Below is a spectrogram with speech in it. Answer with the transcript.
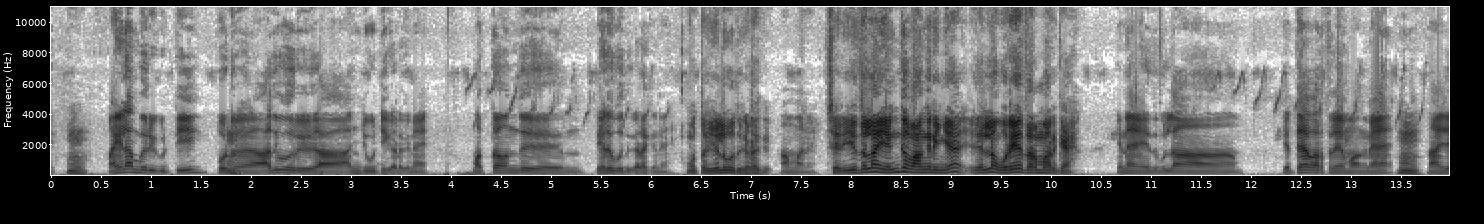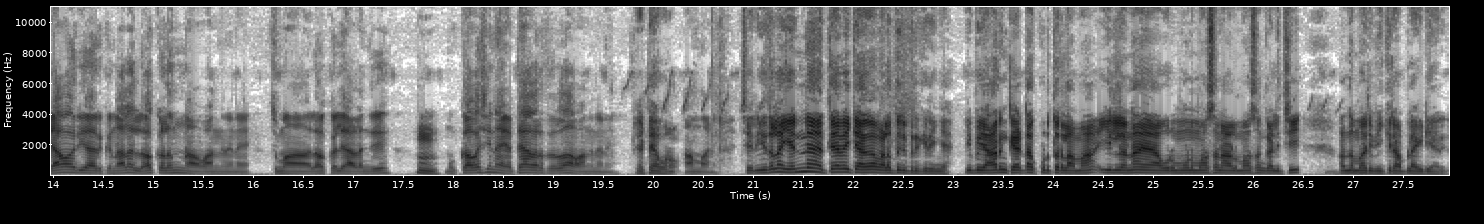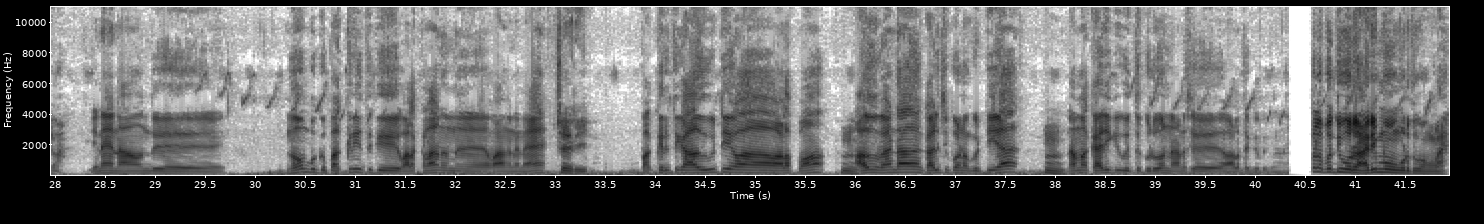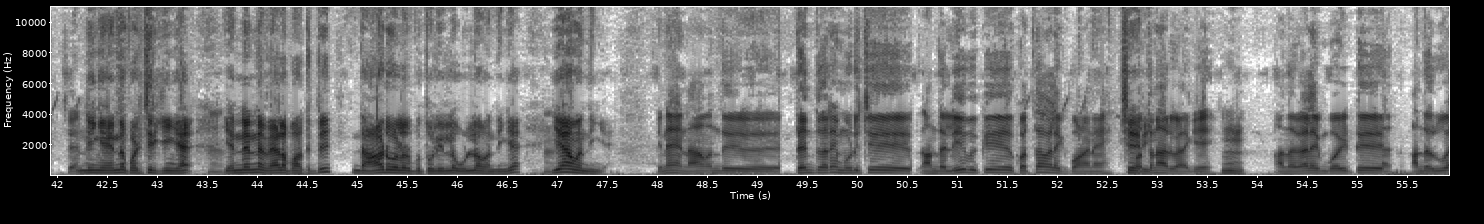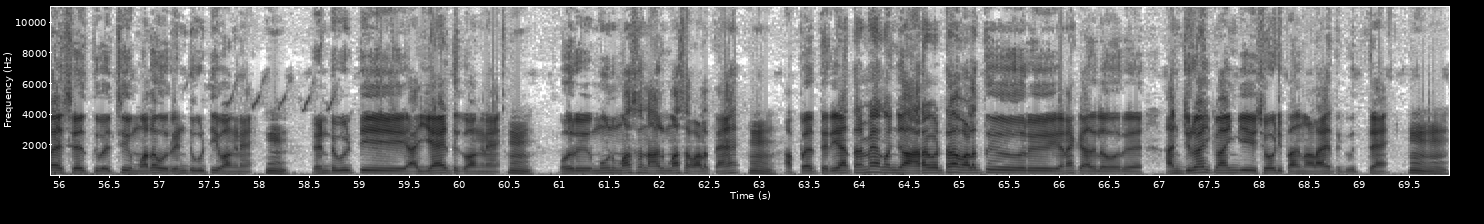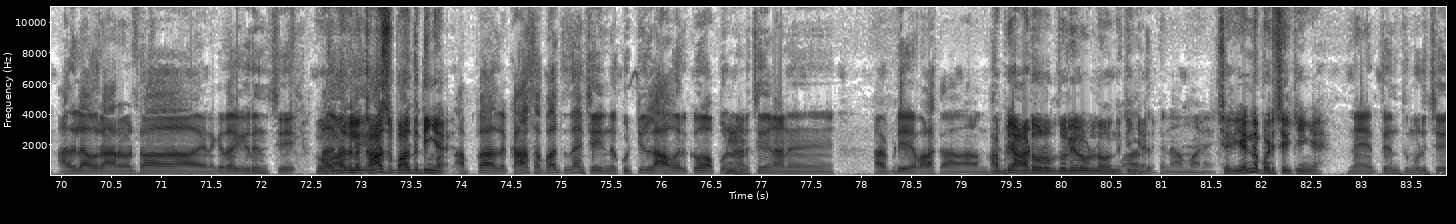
மயிலாம்பரி குட்டி பொட்டு அது ஒரு அஞ்சு குட்டி கிடக்குண்ணே. மொத்தம் வந்து எழுபது கிடக்குண்ணே. மொத்தம் எழுபது கிடக்கு. ஆமாண்ணே. சரி இதெல்லாம் எங்கே வாங்குறீங்க? எல்லாம் ஒரே தரமாக இருக்கே? ஏன்னா இது ஃபுல்லாக எட்டாயிரத்துலேயும் வாங்கினேன். நான் வியாபாரியா இருக்கனால லோக்கலும் நான் வாங்கினேனே சும்மா லோக்கலே அலைஞ்சு ம். முக்கால்வாசி நான் எட்டாயிரத்துல தான் வாங்கினேனே. எட்டே வரும் ஆமாண்ணே. சரி இதெல்லாம் என்ன தேவைக்காக வளர்த்துக்கிட்டு இருக்கிறீங்க? இப்போ யாரும் கேட்டால் கொடுத்துடலாமா? இல்லைன்னா ஒரு மூணு மாதம் நாலு மாதம் கழிச்சு அந்த மாதிரி விற்கிறாப்புல ஐடியா இருக்கா? ஏன்னா நான் வந்து நோம்புக்கு பக்ரீத்துக்கு வளர்க்கலாம்னு வாங்கினேனே. சரி. பக்ரீத்துக்கு அது குட்டி வளர்ப்போம். அது வேண்டாம் கழிச்சு போன குட்டியை நம்ம கறிக்கு வித்துக்கிடுவோம்னு நினச்சி வளர்த்துக்கிட்டு இருக்கேன் உங்களை பற்றி ஒரு அறிமுகம் கொடுத்துக்கோங்களேன். சரி. நீங்கள் என்ன படிச்சிருக்கீங்க. என்னென்ன வேலை பார்த்துட்டு இந்த ஆடு வளர்ப்பு தொழிலில் உள்ளே வந்தீங்க. ஏன் வந்தீங்க? ஏன்னா நான் வந்து டென்த் வரை முடிச்சு அந்த லீவுக்கு கொத்த வேலைக்கு போனேனே. கொத்தனார் வேலைக்கு. அந்த வேலைக்கு போயிட்டு அந்த ரூபாயை சேர்த்து வச்சு மொதல் ஒரு ரெண்டு ஊட்டி வாங்கினேன். ரெண்டு ஊட்டி ஐயாயிரத்துக்கு வாங்கினேன். ஒரு மூணு மாசம் நாலு மாசம் வளர்த்தேன். அப்ப தெரியாதனமே கொஞ்சம் அரைவட்டா வளர்த்து ஒரு எனக்கு அதுல ஒரு அஞ்சு ரூபாய்க்கு வாங்கி ஜோடி பதினாலாயிரத்துக்கு வித்தேன். அதுல ஒரு அரை வட்டம் எனக்கு ஏதோ இருந்துச்சு. அதில் காசு பார்த்துட்டீங்க அப்ப அதுல காசை பார்த்து தான் சரி இந்த குட்டியில் லாபம் இருக்கோ அப்படின்னு. நினைச்சு நான் அப்படியே வளர்க்க. அப்படியே ஆடு வளர்ப்பு தொழிலில் உள்ளே வந்துட்டீங்க. சரி என்ன படிச்சிருக்கீங்க? டென்த்து முடிச்சு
